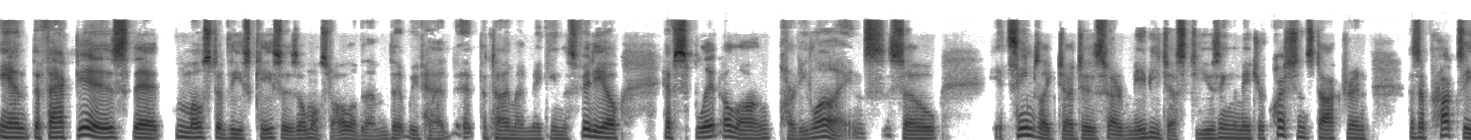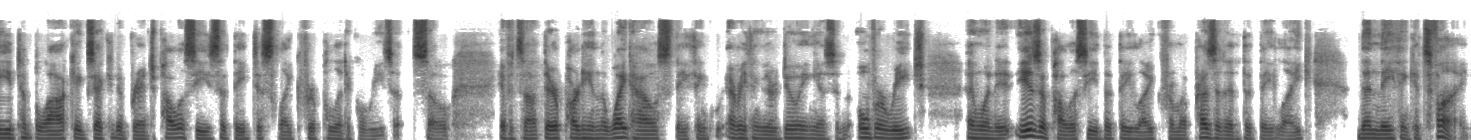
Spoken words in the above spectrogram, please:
And the fact is that most of these cases, almost all of them that we've had at the time I'm making this video, have split along party lines. So it seems like judges are maybe just using the major questions doctrine as a proxy to block executive branch policies that they dislike for political reasons. So if it's not their party in the White House, they think everything they're doing is an overreach. And when it is a policy that they like from a president that they like, then they think it's fine.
